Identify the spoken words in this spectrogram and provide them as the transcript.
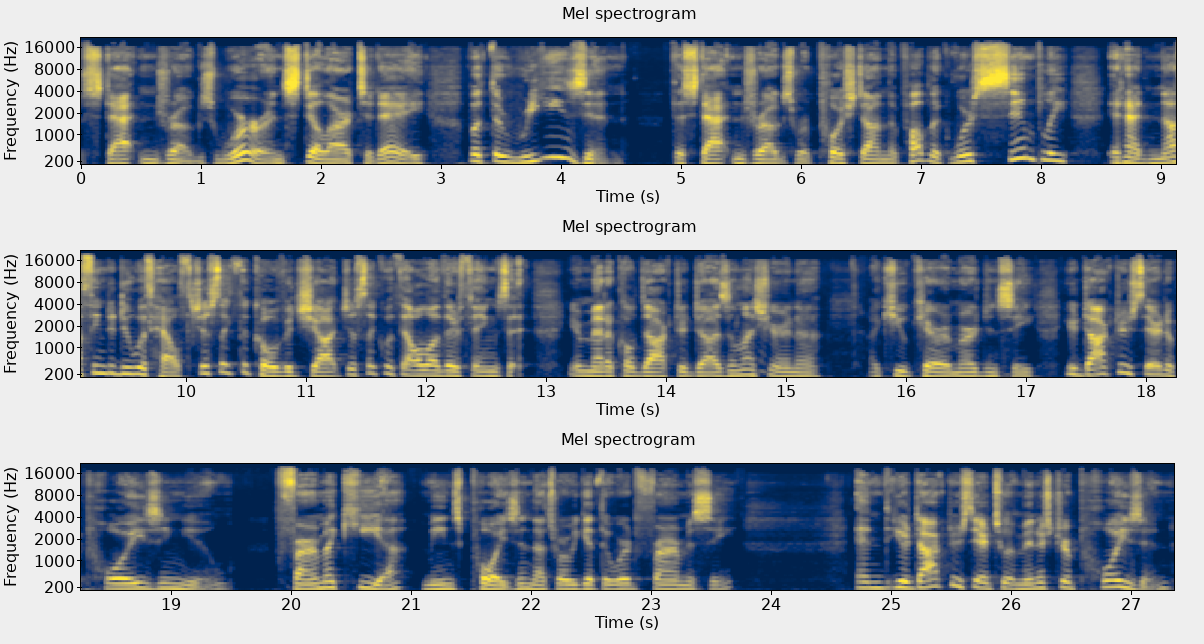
statin drugs were and still are today. But the reason the statin drugs were pushed on the public were simply, it had nothing to do with health, just like the COVID shot, just like with all other things that your medical doctor does, unless you're in a acute care emergency. Your doctor's there to poison you Pharmakeia means poison. That's where we get the word pharmacy. And your doctor's there to administer poison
